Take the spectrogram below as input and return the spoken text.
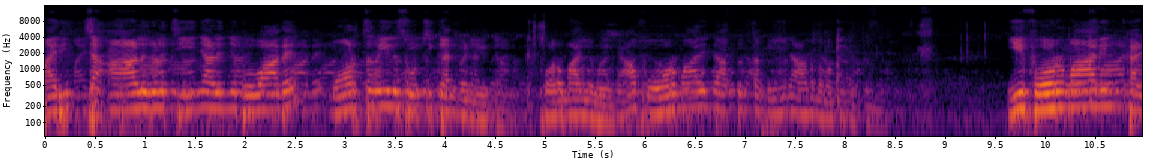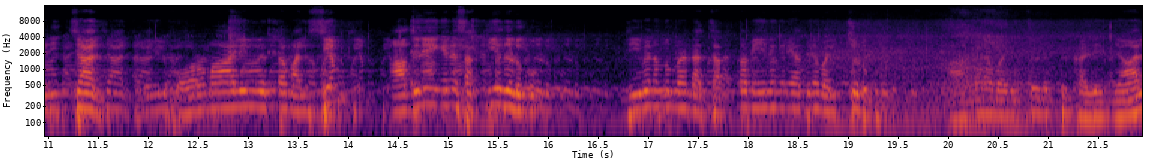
മരിച്ച ആളുകൾ ചീഞ്ഞളിഞ്ഞു പോവാതെ മോർച്ചറിയിൽ സൂക്ഷിക്കാൻ വേണ്ടിയിട്ടാണ്. ഫോർമാലിന് പോയി ആ ഫോർമാലിന്റെ അകത്തിട്ട മീനാണ് നമുക്ക് കിട്ടുന്നത്. ഈ ഫോർമാലിൻ കഴിച്ചാൽ അല്ലെങ്കിൽ ഫോർമാലിൻ ഇട്ട മത്സ്യം അതിനെ ഇങ്ങനെ സക്ക് ചെയ്തെടുക്കും. ജീവനൊന്നും വേണ്ട ചത്ത മീൻ ഇങ്ങനെ അതിനെ വലിച്ചെടുക്കും. അങ്ങനെ വലിച്ചെടുത്ത് കഴിഞ്ഞാൽ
